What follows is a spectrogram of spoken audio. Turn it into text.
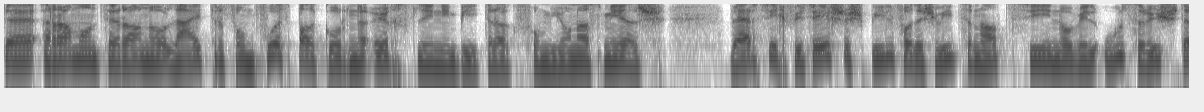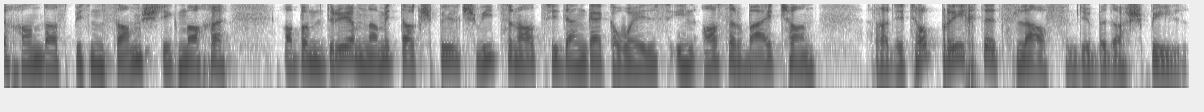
Der Ramon Serrano, Leiter vom Fußballkorner Öchslin im Beitrag von Jonas Mielsch. Wer sich für das erste Spiel der Schweizer Nazi noch will ausrüsten kann das bis zum Samstag machen. Ab um 3 am Nachmittag spielt die Schweizer Nazi dann gegen Wales in Aserbaidschan. Radio Top berichtet laufend über das Spiel.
